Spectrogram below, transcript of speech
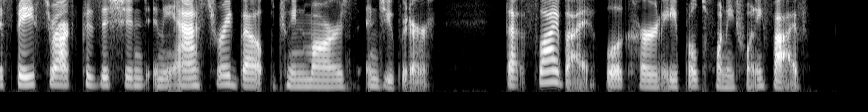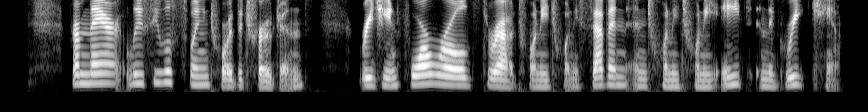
a space rock positioned in the asteroid belt between Mars and Jupiter. That flyby will occur in April 2025. From there, Lucy will swing toward the Trojans, reaching four worlds throughout 2027 and 2028 in the Greek camp,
